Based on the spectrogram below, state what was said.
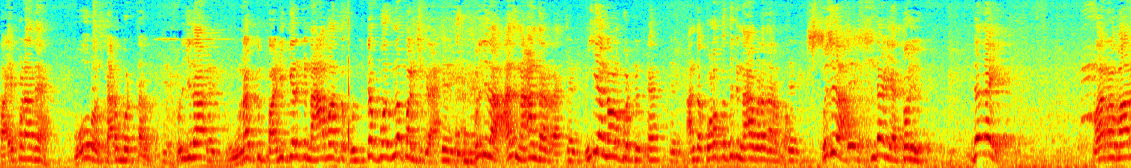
பயப்படாத. ஓ தரம் போட்டு தரும் புரிஞ்சுதா? உனக்கு படிக்கிறதுக்கு ஞாபகத்தை கொடுத்துட்டா போதும்ல படிச்சுக்கிற சரி. புரிஞ்சுதா? அது நான் தர்றேன். நீ ஏன் கவலைப்பட்டு இருக்க. அந்த குழப்பத்துக்கு நான் விட தரப்போம். புரிஞ்சுதா? இந்த அடியா தொழில் இந்த வர வார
